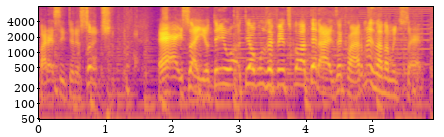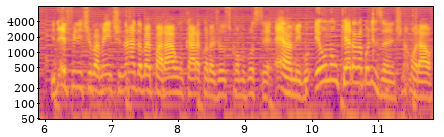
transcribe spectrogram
parece interessante. É, isso aí, eu tenho, tenho alguns efeitos colaterais, é claro, mas nada muito sério. E definitivamente nada vai parar um cara corajoso como você. É, amigo, eu não quero anabolizante, na moral.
